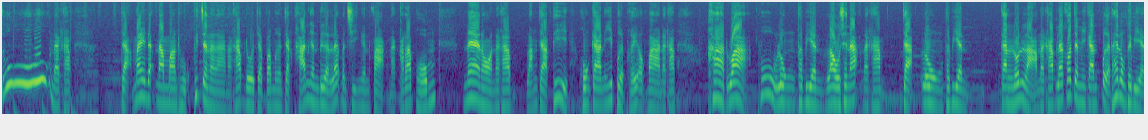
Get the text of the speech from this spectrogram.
สูงนะครับ จะไม่นำมาถูกพิจารณานะครับ โดยจะประเมินจากฐานเงินเดือนและบัญชีเงินฝากนะครับผมแน่นอนนะครับ หลังจากที่โครงการนี้เปิดเผยออกมานะครับ คาดว่าผู้ลงทะเบียนเราชนะนะครับ จะลงทะเบียนกันล้นหลามนะครับ แล้วก็จะมีการเปิดให้ลงทะเบียน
